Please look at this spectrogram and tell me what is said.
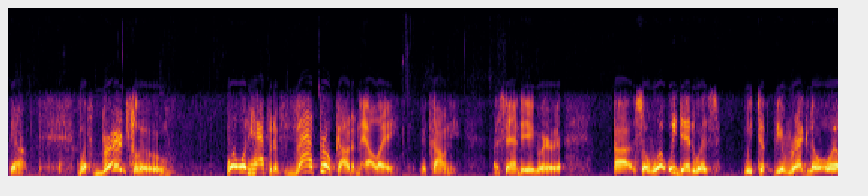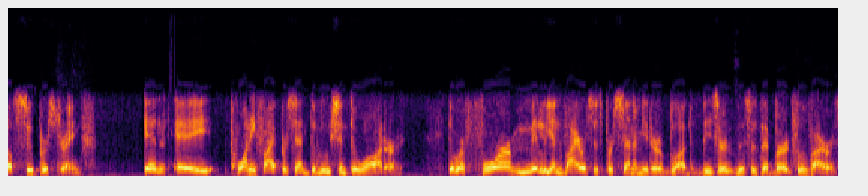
Yeah. With bird flu, what would happen if that broke out in L.A. County, uh, San Diego area? Uh, so what we did was we took the oregano oil super strength in a 25% dilution to water. There were four million viruses per centimeter of blood. These are this is the bird flu virus.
